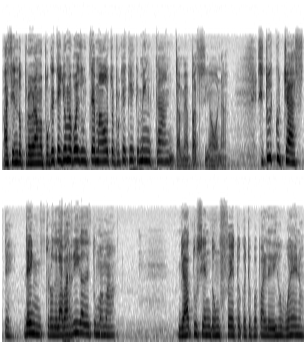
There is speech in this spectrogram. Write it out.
haciendo programas porque es que yo me voy de un tema a otro, porque es que, me encanta, me apasiona. Si tú escuchaste dentro de la barriga de tu mamá, ya tú siendo un feto que tu papá le dijo, bueno,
